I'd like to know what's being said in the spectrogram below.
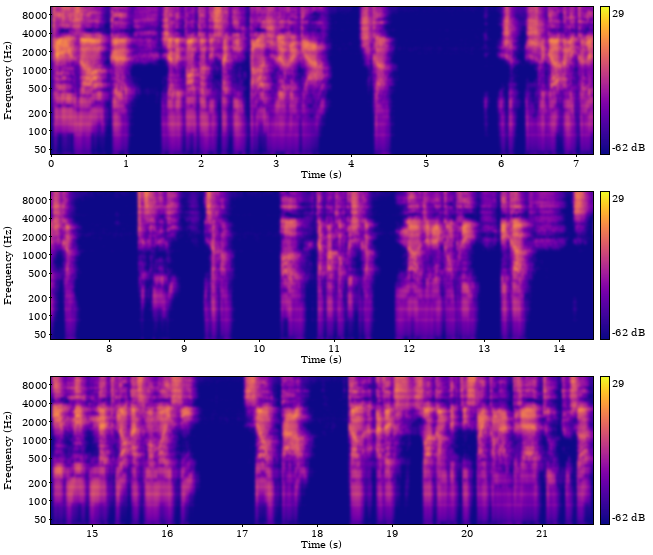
15 ans que j'avais pas entendu ça. Il me parle, je le regarde, je suis comme... Je, je regarde à mes collègues, je suis comme... Qu'est-ce qu'il a dit? Ils sont comme... Oh, t'as pas compris? Je suis comme, non, j'ai rien compris. Et comme, et, mais maintenant, à ce moment ici, si on parle, comme avec soit comme des petits slangs comme adresse ou tout ça,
